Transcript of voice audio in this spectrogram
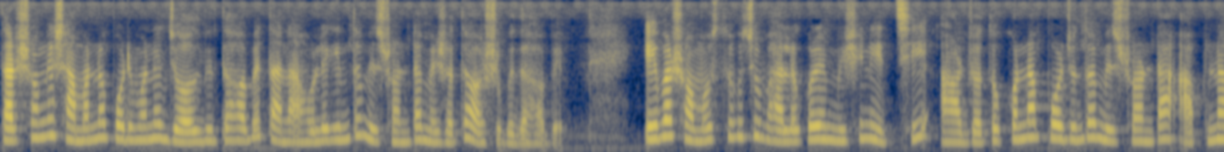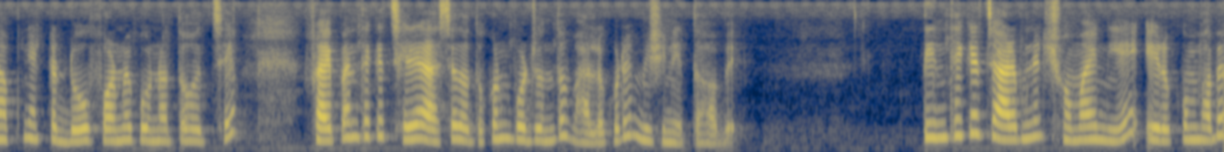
তার সঙ্গে সামান্য পরিমাণে জল দিতে হবে, তা না হলে কিন্তু মিশ্রণটা মেশাতে অসুবিধা হবে। এবার সমস্ত কিছু ভালো করে মিশিয়ে নিচ্ছি, আর যতক্ষণ না পর্যন্ত মিশ্রণটা আপনা আপনি একটা ডো ফর্মে পরিণত হচ্ছে, ফ্রাই প্যান থেকে ছেড়ে আসছে, ততক্ষণ পর্যন্ত ভালো করে মিশিয়ে নিতে হবে। তিন থেকে চার মিনিট সময় নিয়ে এরকমভাবে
